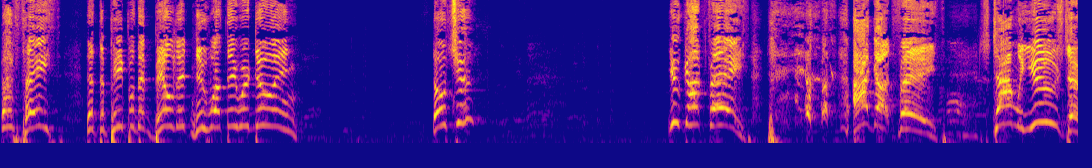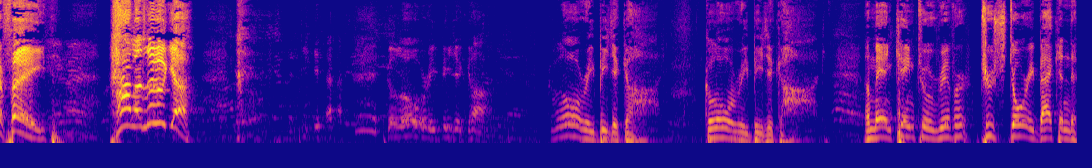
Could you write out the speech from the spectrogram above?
By faith that the people that built it knew what they were doing. Don't you? You got faith. I got faith. It's time we use their faith. Hallelujah. Glory be to God. Glory be to God. Glory be to God a man came to a river, true story back in the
